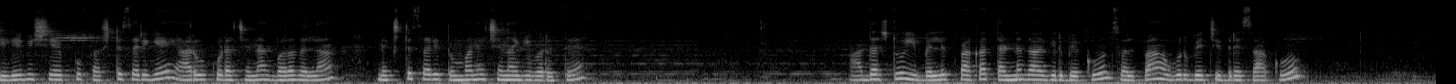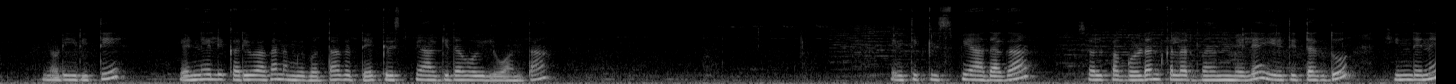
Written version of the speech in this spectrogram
ಜಿಲೇಬಿ ಶೇಪು ಫಸ್ಟ್ ಸರಿಗೆ ಯಾರಿಗೂ ಕೂಡ ಚೆನ್ನಾಗಿ ಬರೋದಲ್ಲ ನೆಕ್ಸ್ಟ್ ಸಾರಿ ತುಂಬಾ ಚೆನ್ನಾಗಿ ಬರುತ್ತೆ. ಆದಷ್ಟು ಈ ಬೆಲ್ಲದ ಪಾಕ ತಣ್ಣಗಾಗಿರಬೇಕು, ಸ್ವಲ್ಪ ಉಗುರು ಬೆಚ್ಚಿದ್ರೆ ಸಾಕು. ನೋಡಿ ಈ ರೀತಿ ಎಣ್ಣೆಯಲ್ಲಿ ಕರಿಯುವಾಗ ನಮಗೆ ಗೊತ್ತಾಗುತ್ತೆ ಕ್ರಿಸ್ಪಿ ಆಗಿದಾವೋ ಇಲ್ವೋ ಅಂತ. ಈ ರೀತಿ ಕ್ರಿಸ್ಪಿ ಆದಾಗ ಸ್ವಲ್ಪ ಗೋಲ್ಡನ್ ಕಲರ್ ಬಂದ ಮೇಲೆ ಈ ರೀತಿ ತೆಗೆದು ಹಿಂದೆನೇ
